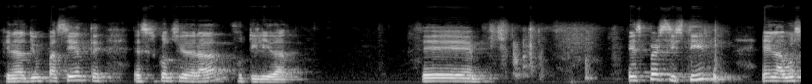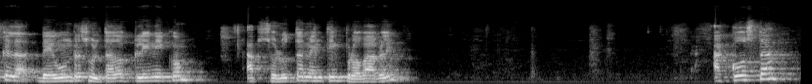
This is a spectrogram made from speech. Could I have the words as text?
final de un paciente, es considerada futilidad. Eh, es persistir en la búsqueda de un resultado clínico absolutamente improbable a costa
